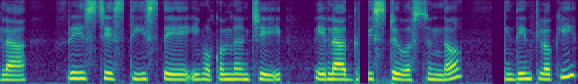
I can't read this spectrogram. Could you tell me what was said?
ఇలా ఫ్రీజ్ చేసి తీస్తే ఈ ముక్కల నుంచి ఇలా దుస్ట్ వస్తుందో దీంట్లోకి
